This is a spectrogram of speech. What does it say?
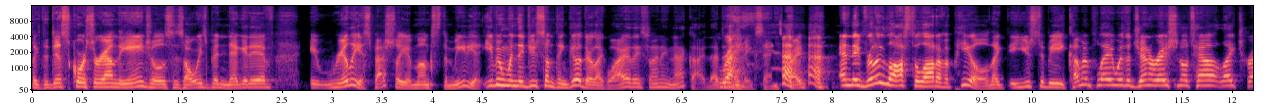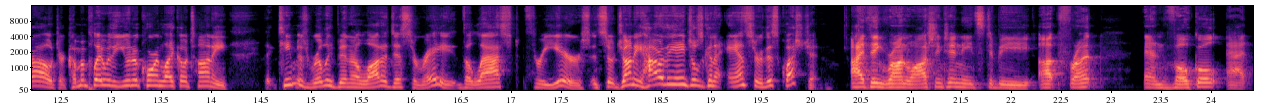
like the discourse around the Angels has always been negative. It really, especially amongst the media, even when they do something good, they're like, "Why are they signing that guy? That doesn't Right. make sense, right?" and they've really lost a lot of appeal. Like it used to be, come and play with a generational talent like Trout, or come and play with a unicorn like Ohtani. The team has really been in a lot of disarray the last three years. And so, Johnny, how are the Angels going to answer this question? I think Ron Washington needs to be upfront and vocal at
